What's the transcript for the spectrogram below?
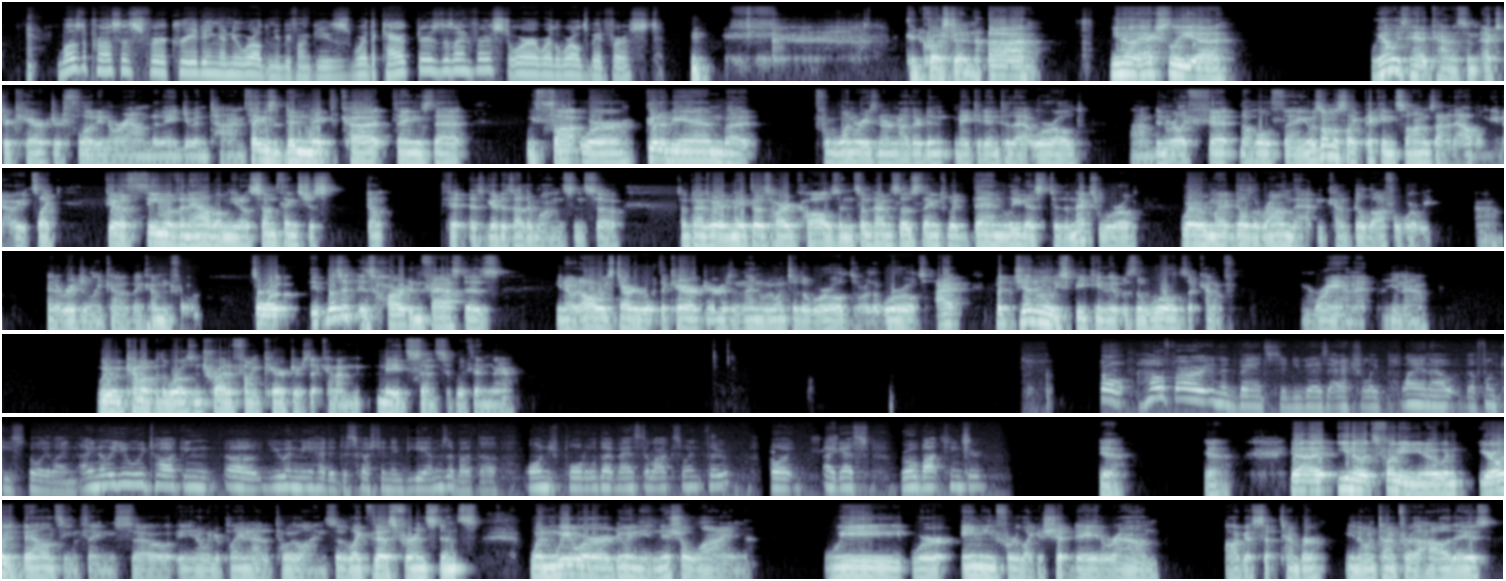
what was the process for creating a new world in UB Funkeys? Were the characters designed first, or were the worlds made first? Good question. Uh, you know, actually, uh, we always had kind of some extra characters floating around at any given time. Things that didn't make the cut, things that we thought were going to be in, but for one reason or another didn't make it into that world. Um, didn't really fit the whole thing. It was almost like picking songs on an album. You know, it's like if you have a theme of an album, you know, some things just don't fit as good as other ones, and so sometimes we had to make those hard calls, and sometimes those things would then lead us to the next world where we might build around that and kind of build off of where we uh, had originally kind of been coming from. So it wasn't as hard and fast as you know. It always started with the characters, and then we went to the worlds or the worlds. I but generally speaking, it was the worlds that kind of ran it. You know, we would come up with the worlds and try to find characters that kind of made sense within there. So, how far in advance did you guys actually plan out the funky storyline? I know you were talking, uh, you and me had a discussion in DMs about the orange portal that Master Lox went through, or I guess Robot Tinker. Yeah, yeah, yeah. uh, You know, it's funny. You know, when you're always balancing things. So you know, when you're playing out a toy line. So like this, for instance, when we were doing the initial line, we were aiming for like a ship date around August, September. You know, in time for the holidays.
